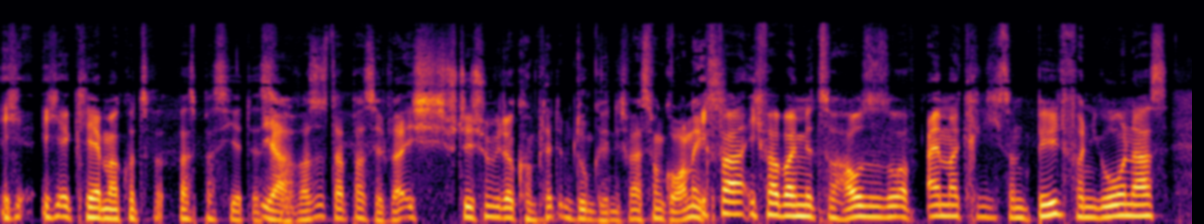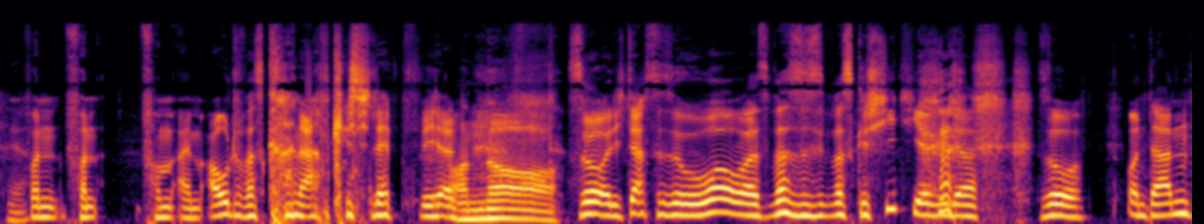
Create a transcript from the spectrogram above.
Ich, ich erkläre mal kurz, wa- was passiert ist. Ja, was ist da passiert? Weil ich stehe schon wieder komplett im Dunkeln. Ich weiß von gar nichts. Ich war, ich war bei mir zu Hause so, auf einmal kriege ich so ein Bild von Jonas, Ja. von, von, von einem Auto, was gerade abgeschleppt wird. oh no. So, und ich dachte so, wow, was, was, ist, was geschieht hier wieder? so, und dann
